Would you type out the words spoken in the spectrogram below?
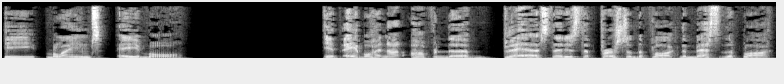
He blames Abel if Abel had not offered the best, that is the first of the flock, the best of the flock,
